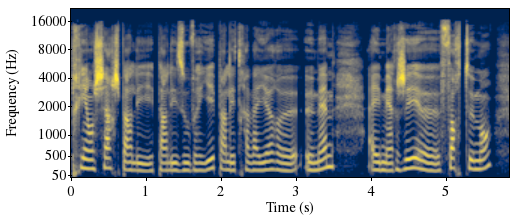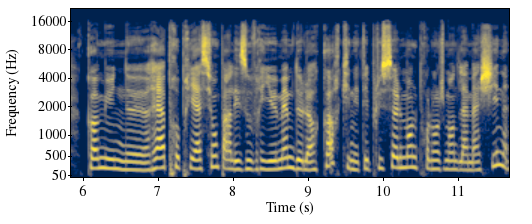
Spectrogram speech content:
pris en charge par les, par les ouvriers, par les travailleurs euh, eux-mêmes, a émergé euh, fortement comme une réappropriation par les ouvriers eux-mêmes de leur corps, qui n'était plus seulement le prolongement de la machine,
